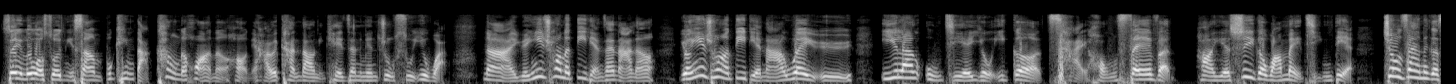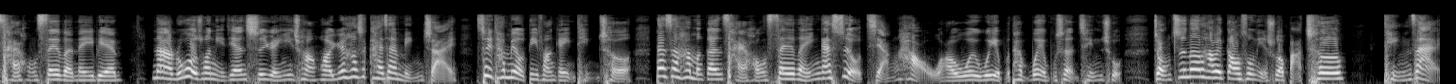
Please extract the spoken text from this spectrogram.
所以如果说你上 Booking.com 的话呢，哈，你还会看到你可以在那边住宿一晚。那园艺创的地点在哪呢？园艺创的地点呢、位于宜兰五结有一个彩虹 Seven。好，也是一个完美景点，就在那个彩虹 Seven 那一边。那如果说你今天吃园艺串的话，因为它是开在民宅，所以它没有地方给你停车。但是他们跟彩虹 Seven 应该是有讲好啊，我我也不太，我也不是很清楚。总之呢，他会告诉你说，把车停在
